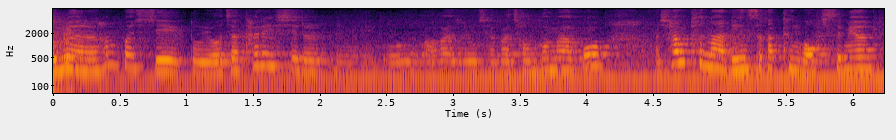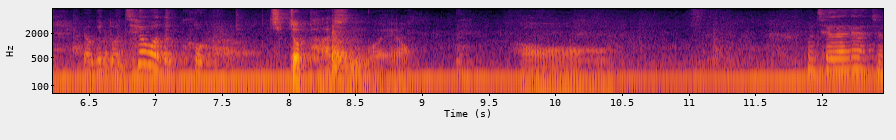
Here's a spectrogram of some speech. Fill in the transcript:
오면 한 번씩 또 여자 탈의실을 네, 오- 와가지고 제가 점검하고 샴푸나 린스 같은 거 없으면 여기 또 채워 넣고 직접 다 하시는 거예요. 네. 어. 그럼 제가 해야죠.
